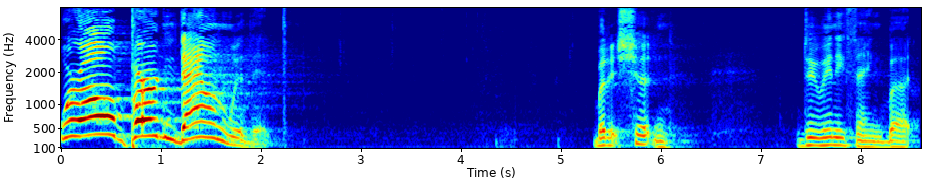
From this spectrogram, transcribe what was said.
We're all burdened down with it. But it shouldn't do anything but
